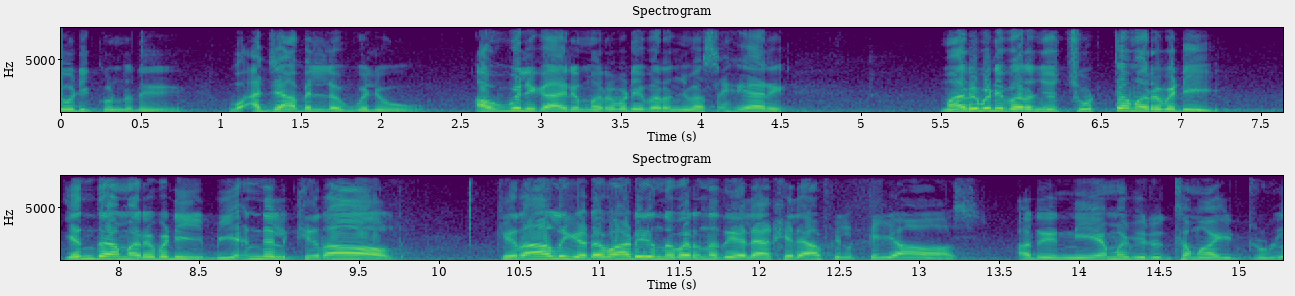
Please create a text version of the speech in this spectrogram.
ചോദിക്കുന്നത്. അജാബല്ലവ്വലു. അവലുകാർ മറുപടി പറഞ്ഞു വസഹകാർ മറുപടി പറഞ്ഞു ചുട്ട മറുപടി. എന്താ മറുപടി? ബി എൻ എൽ കിറാൾ. കിറാൾ ഇടപാട് എന്ന് പറയുന്നത് അല ഖിലാഫിൽ ഖിയാസ്. അത് നിയമവിരുദ്ധമായിട്ടുള്ള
